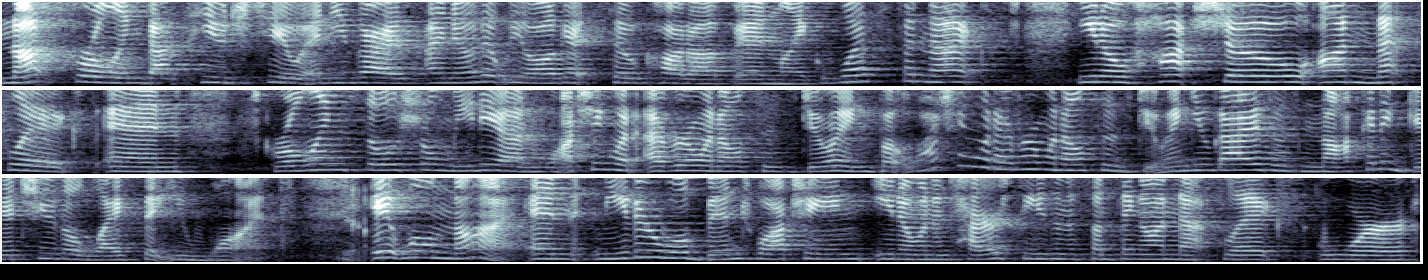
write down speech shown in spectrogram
Not scrolling. That's huge too. And you guys, I know that we all get so caught up in like, what's the next, you know, hot show on Netflix and scrolling social media and watching what everyone else is doing. But watching what everyone else is doing, you guys, is not going to get you the life that you want. Yeah. It will not, and neither will binge watching, you know, an entire season of something on Netflix or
